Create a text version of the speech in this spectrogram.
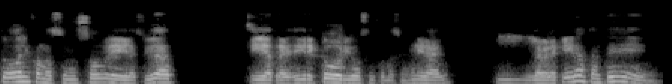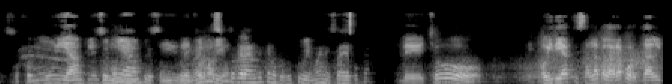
toda la información sobre la ciudad eh, a través de directorios, información general y la verdad que era bastante fue muy amplio en su fue muy momento, amplio, sí, fue la los información. grandes que nosotros tuvimos en esa época. De hecho, hoy día quizás la palabra portal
